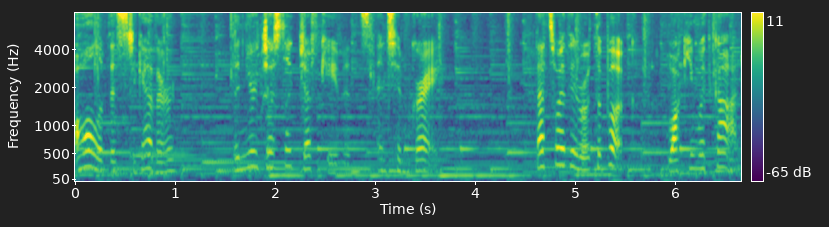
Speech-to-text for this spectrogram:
all of this together, then you're just like Jeff Cavins and Tim Gray. That's why they wrote the book, Walking with God.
